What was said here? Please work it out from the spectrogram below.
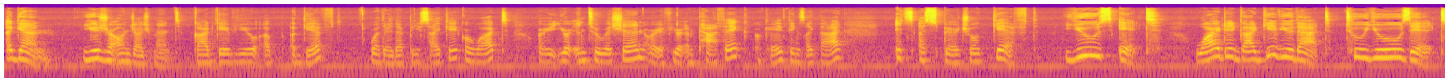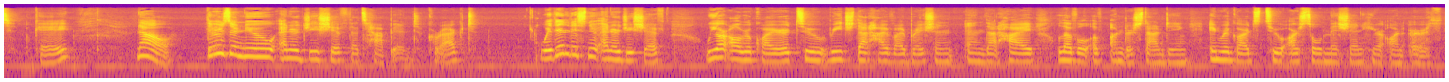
again, use your own judgment. God gave you a, a gift, whether that be psychic or what, or your intuition, or if you're empathic, okay, things like that. It's a spiritual gift. Use it. Why did God give you that? To use it, okay? Now, there's a new energy shift that's happened, correct? Within this new energy shift, we are all required to reach that high vibration and that high level of understanding in regards to our soul mission here on earth.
